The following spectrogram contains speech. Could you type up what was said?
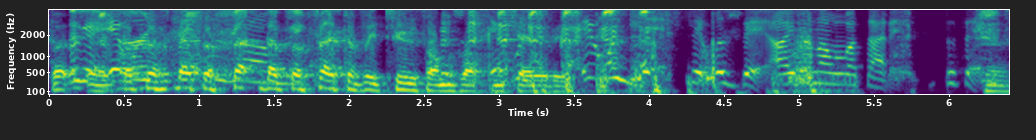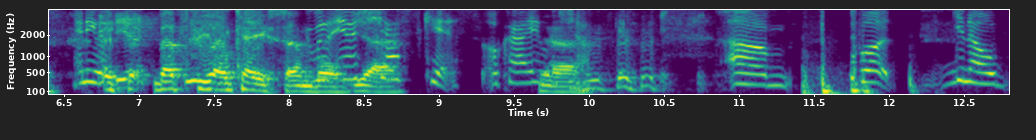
That's, Okay, it that's, was- a, that's, a, um, that's effectively two thumbs up from it, was, Katie. it was this. It was this. I don't know what that is. It's a thing. Yeah. Anyway, Yeah. That's the okay it symbol. was, it was yeah. chef's kiss. Okay, it was Yeah. chef's kiss. Um, but you know,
